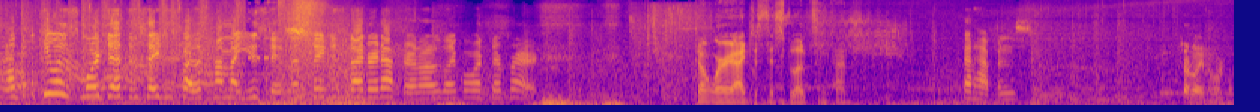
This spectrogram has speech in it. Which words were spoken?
Well, Bucky was more dead than Sages by the time I used it, and then Sages died right after, and I was like, well, what the frick? Don't worry, I just explode sometimes. That happens. Totally normal.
